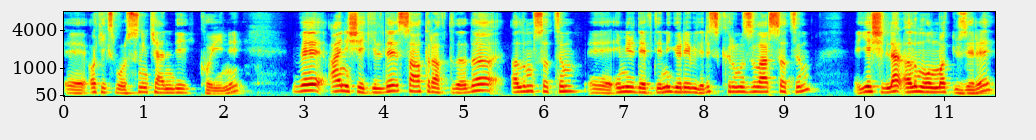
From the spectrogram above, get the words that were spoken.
e, OKEX borsasının kendi coin'i. Ve aynı şekilde sağ tarafta da alım satım e, emir defterini görebiliriz. Kırmızılar satım, e, yeşiller alım olmak üzere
